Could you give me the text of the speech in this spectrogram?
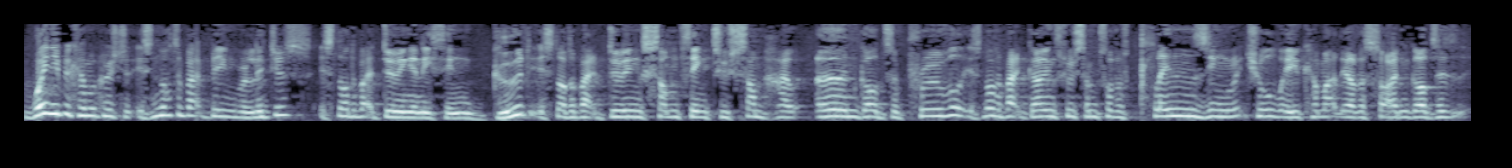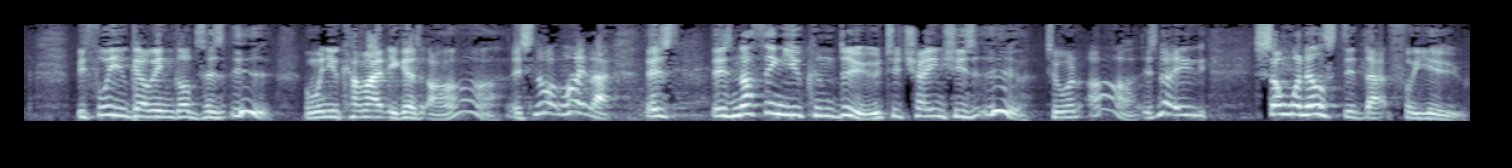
when you become a Christian, it's not about being religious. It's not about doing anything good. It's not about doing something to somehow earn God's approval. It's not about going through some sort of cleansing ritual where you come out the other side and God says, before you go in, God says, Ugh. and when you come out, He goes, ah. It's not like that. There's, there's nothing you can do to change His Ugh to an ah. It's not, someone else did that for you.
